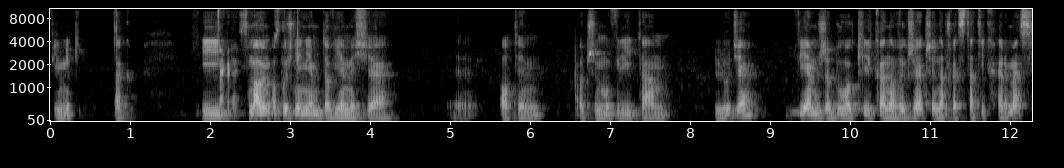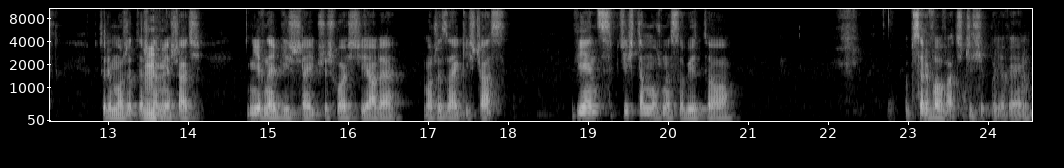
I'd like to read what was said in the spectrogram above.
filmiki. Tak? I tak, z małym opóźnieniem dowiemy się e, o tym, o czym mówili tam ludzie. Wiem, że było kilka nowych rzeczy, na przykład Static Hermes, który może też Mhm. namieszać nie w najbliższej przyszłości, ale może za jakiś czas. Więc gdzieś tam można sobie to obserwować, czy się pojawiają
